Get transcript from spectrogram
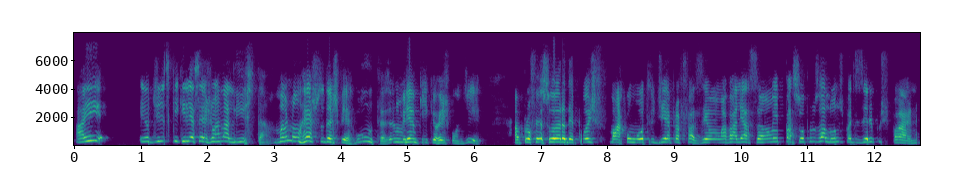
Aí eu disse que queria ser jornalista, mas no resto das perguntas, eu não me lembro o que, que eu respondi, a professora depois marcou um outro dia para fazer uma avaliação e passou para os alunos para dizerem para os pais. Né?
